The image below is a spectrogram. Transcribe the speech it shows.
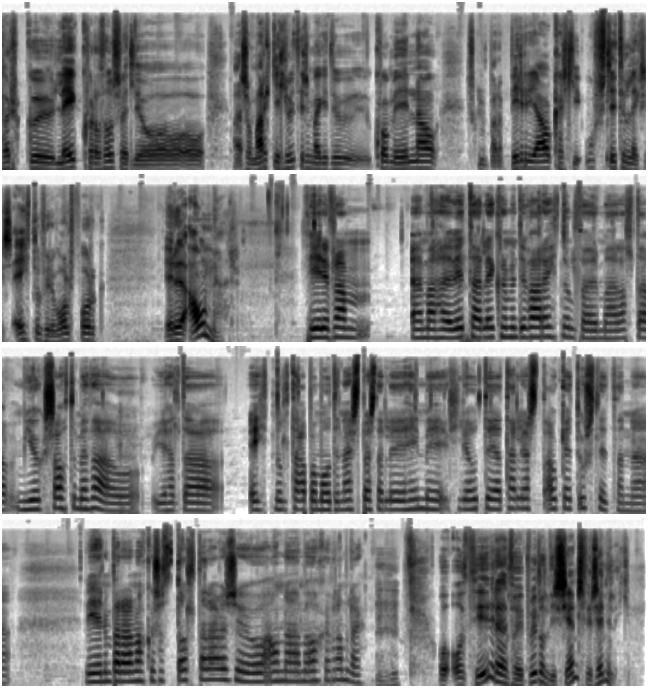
hörku leikur á þósvelli og, það er svo margir hlutir sem maður getur komið inn á. Við skulum bara byrja á kannski úrslitum leiksins. 1-0 fyrir Wolfsburg. Eru þið ánæðar? fyrirfram ef maður hefði vitað að leikunum myndi fara 1-0 þá er maður alltaf mjög sáttu með það og ég held að 1-0 tapa móti næst besta liði heimi hljóti að taljast ágætt úrslit þannig að við erum bara nokkuð svo stoltar af þessu og ánaða með okkar framlag. Og, og þið eru ennþá í bullandi séns fyrir sennileikin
